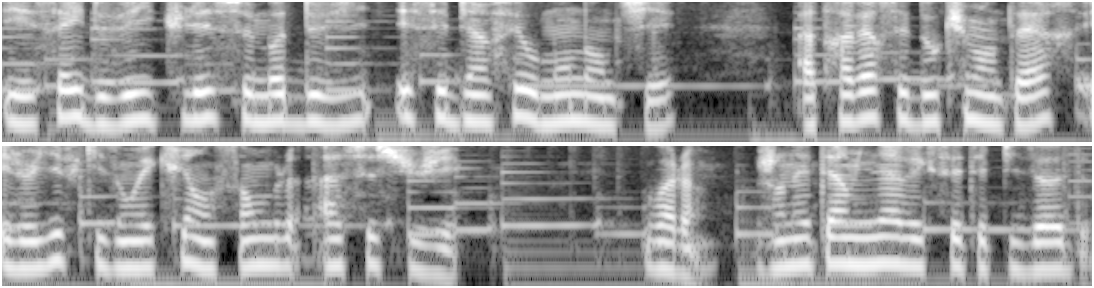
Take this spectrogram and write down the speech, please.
et essayent de véhiculer ce mode de vie et ses bienfaits au monde entier, à travers ces documentaires et le livre qu'ils ont écrit ensemble à ce sujet. Voilà, j'en ai terminé avec cet épisode,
